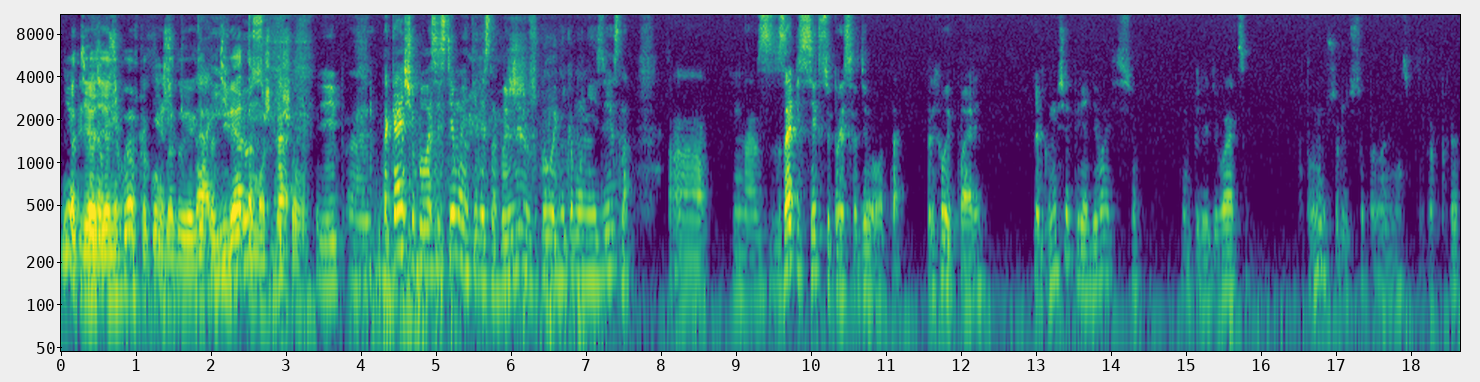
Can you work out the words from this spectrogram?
Нет, я, я не помню в каком я году, я да, где-то в девятом, может, да, пришел. И э, такая еще была система интересная, БЖ было никому не известно. Э, запись секции происходила вот так. Приходит парень, я говорю, ну все, переодевайтесь, все. Он переодевается. Потом, ну, все, все, позанимался. Вот так.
